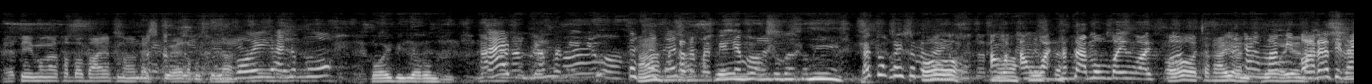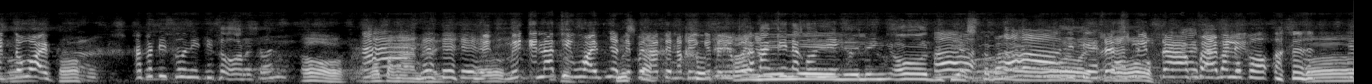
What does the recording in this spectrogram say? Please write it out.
Ito yung mga kababayan at mga ka-eskwela ko sila. Boy, ano po? Boy, Villaron. Ay, pamilya mo. Ha? pamilya mo. Ano ba kami? Ito kayo sa Oo. malayo. ang, Oo. ang, wa- kasama mo ba yung wife mo? Oo, tsaka yun. Oo, yan. Para si Rick the wife. Oo. Kapatid mo ni Tito Orson? Oo, ako panganay. Oo. Meetin natin yung wife niya, di pa natin nakikita yung Ah, Pamangkin ako ni- Liling, oh, di fiesta ba? Oo, di Oo, fiesta. Let's oo. meet the family. Oo. si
